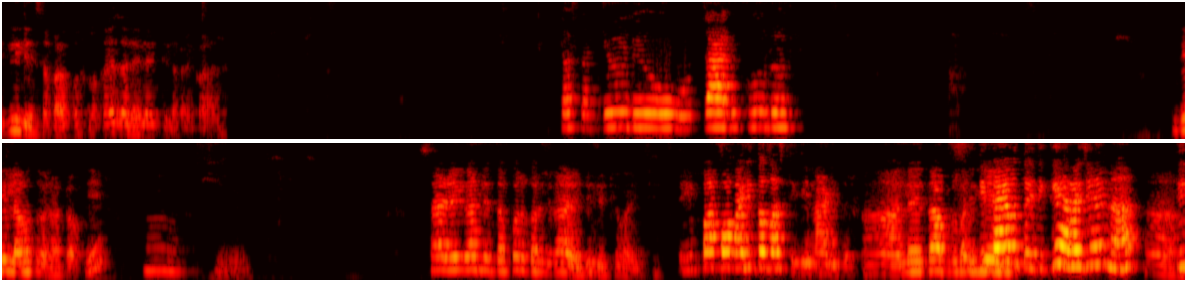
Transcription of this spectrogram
गेली सकाळपासून. काय झालंय लाईटीला काय कळालं? तसा व्हिडिओ चालू करून दिला होतो ना टॉप हे साडी घातली तर परकरची नाळी ढिली ठेवायची. ती पाकवा इथंच असते ती नाडी तर. हा लय पण ती ती काय होतंय ती घेराची आहे ना हा, ती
